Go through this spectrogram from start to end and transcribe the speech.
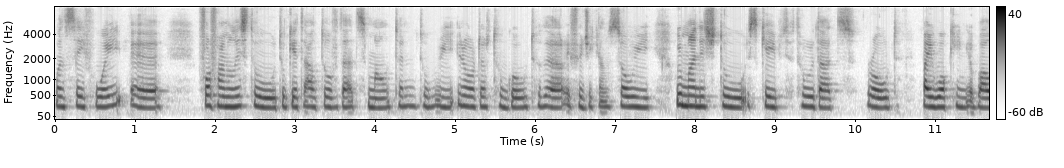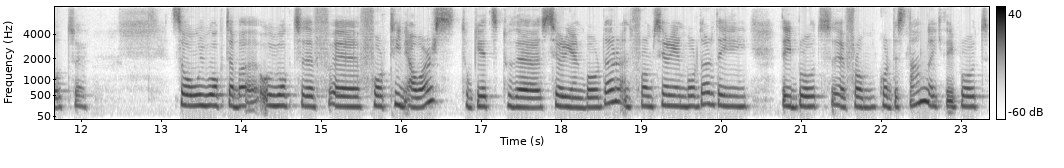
one safe way uh, for families to, to get out of that mountain to be, in order to go to the refugee camp. So we, we managed to escape through that road by walking about. Uh, so we walked about we walked uh, uh, 14 hours to get to the Syrian border, and from Syrian border they they brought uh, from Kurdistan like they brought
